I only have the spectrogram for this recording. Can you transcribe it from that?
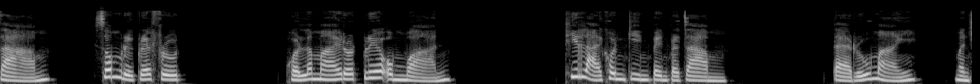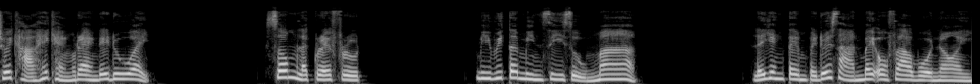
3. ส้มหรือเกรปฟรุต ผลไม้รสเปรี้ยวอมหวาน ที่หลายคนกินเป็นประจำ แต่รู้ไหม มันช่วยขาให้แข็งแรงได้ด้วย ส้มและเกรปฟรุต มีวิตามินซีสูงมาก และยังเต็มไปด้วยสารไบโอฟลาโวนอยด์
